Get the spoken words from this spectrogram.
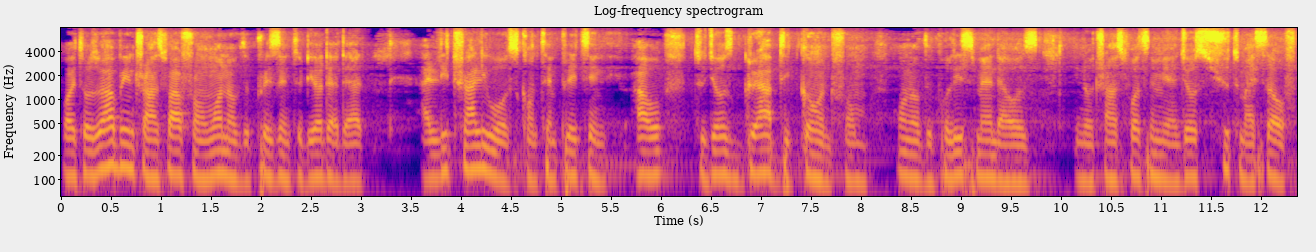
But it was while being transferred from one of the prison to the other that I literally was contemplating how to just grab the gun from one of the policemen that was, you know, transporting me and just shoot myself.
